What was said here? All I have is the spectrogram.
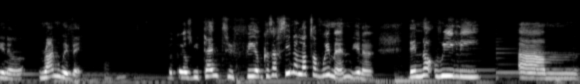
you know run with it uh-huh. because we tend to feel because I've seen a lot of women, you know, they're not really um,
